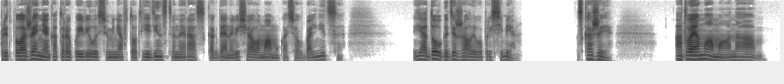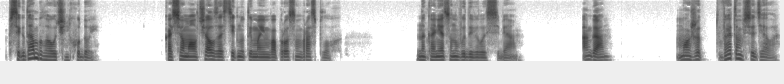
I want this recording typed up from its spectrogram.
Предположение, которое появилось у меня в тот единственный раз, когда я навещала маму Косё в больнице, я долго держала его при себе. «Скажи, а твоя мама, она всегда была очень худой?» Косё молчал, застигнутый моим вопросом врасплох. Наконец он выдавил из себя. «Ага. Может, в этом все дело?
